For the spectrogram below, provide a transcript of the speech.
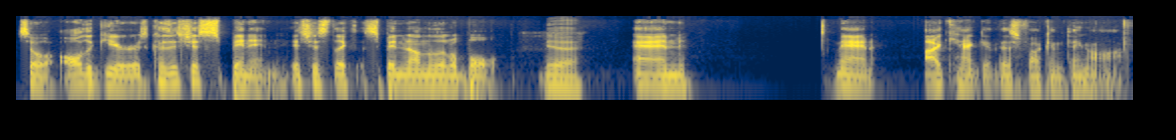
So all the gears, because it's just spinning. It's just like spinning on the little bolt. yeah. And man, I can't get this fucking thing off.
